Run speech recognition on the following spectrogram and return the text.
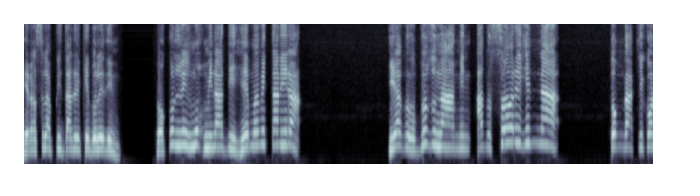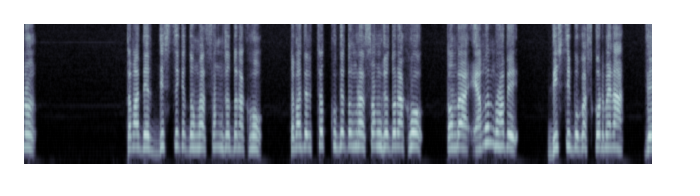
এর আসলে আপনি তাদেরকে বলে দিন। ওয়াকুল্লিল মুকমিনাতি হে মুমিন নারীরা ইয়াগুযুনা মিন আবসারিহিন্না। তোমরা কি করো? তোমাদের দৃষ্টিকে তোমরা সংযত রাখো, তোমাদের চক্ষুকে তোমরা সংযত রাখো, তোমরা এমন ভাবে দৃষ্টি প্রকাশ করবে না যে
